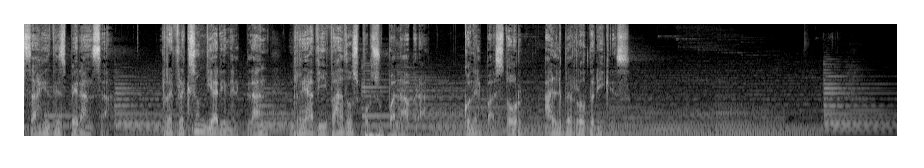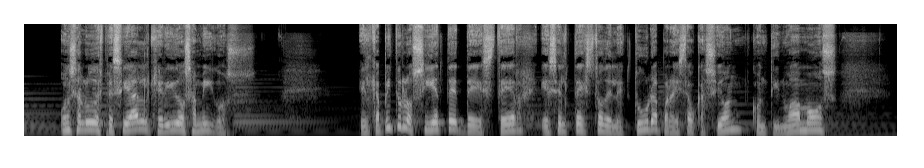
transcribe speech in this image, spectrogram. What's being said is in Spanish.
mensajes de esperanza. Reflexión diaria en el plan Reavivados por su palabra con el pastor Álvaro Rodríguez. Un saludo especial, queridos amigos. El capítulo 7 de Esther es el texto de lectura para esta ocasión. Continuamos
